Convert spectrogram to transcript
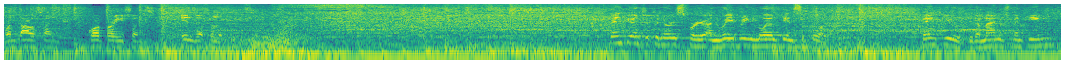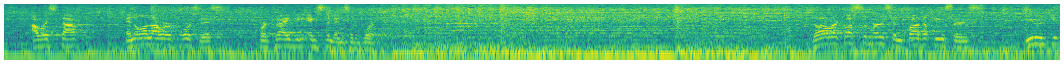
1,000 corporations in the Philippines. Thank you, entrepreneurs, for your unwavering loyalty and support. Thank you to the management team, our staff, and all our forces for driving excellence at work. To our customers and product users, we will keep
